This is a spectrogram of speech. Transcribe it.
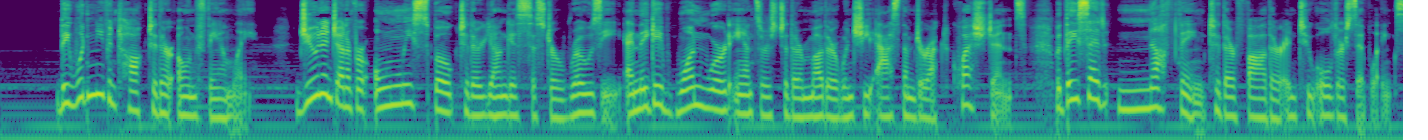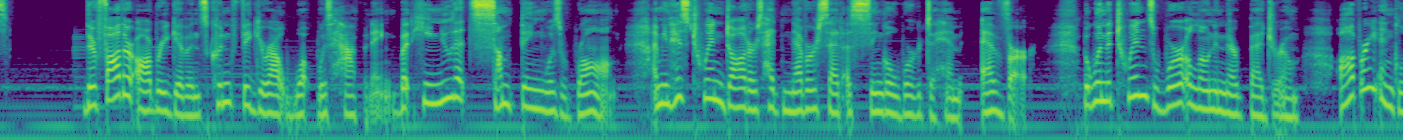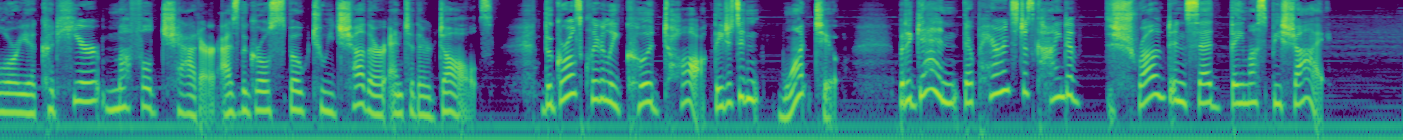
They wouldn't even talk to their own family. June and Jennifer only spoke to their youngest sister, Rosie, and they gave one word answers to their mother when she asked them direct questions. But they said nothing to their father and two older siblings. Their father, Aubrey Gibbons, couldn't figure out what was happening, but he knew that something was wrong. I mean, his twin daughters had never said a single word to him ever. But when the twins were alone in their bedroom, Aubrey and Gloria could hear muffled chatter as the girls spoke to each other and to their dolls. The girls clearly could talk, they just didn't want to. But again, their parents just kind of shrugged and said they must be shy.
